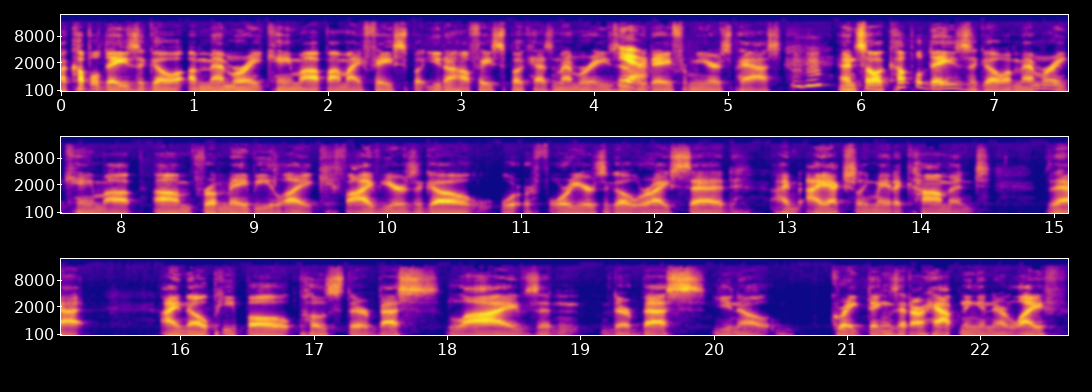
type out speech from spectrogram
a couple days ago a memory came up on my Facebook. You know how Facebook has memories Yeah. every day from years past. And so a couple days ago a memory came up um, from maybe like 5 years ago or 4 years ago where I said I, I actually made a comment that I know people post their best lives and their best, you know, great things that are happening in their life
